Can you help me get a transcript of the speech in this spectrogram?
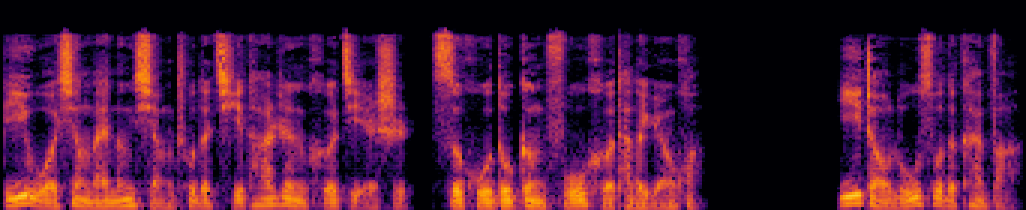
比我向来能想出的其他任何解释似乎都更符合他的原话。依照卢梭的看法，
